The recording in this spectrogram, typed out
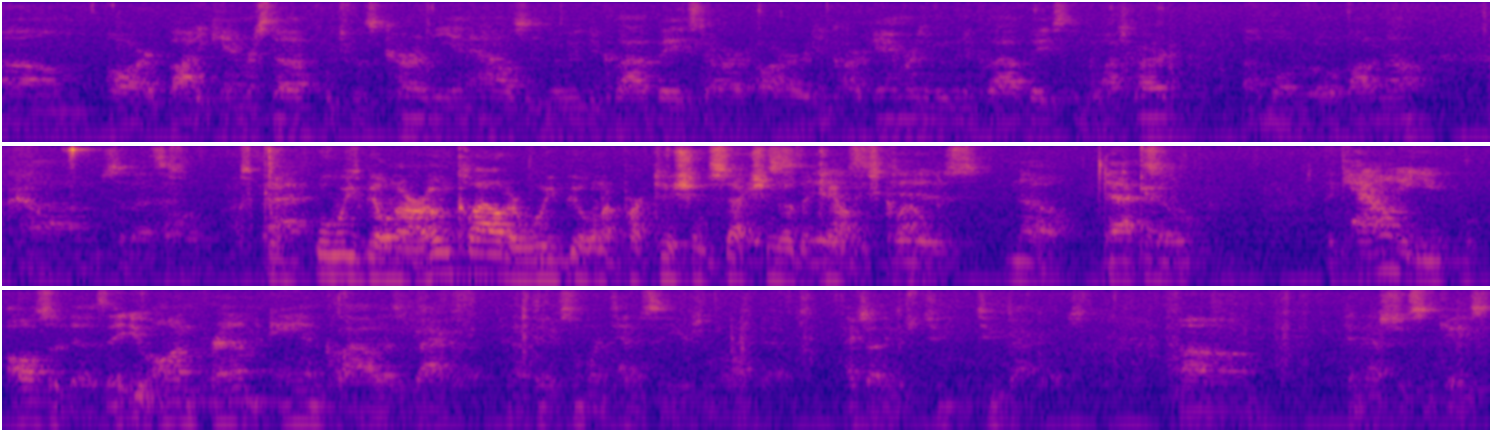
Um, our body camera stuff, which was currently in-house, is moving to cloud-based, our, our in-car cameras are moving to cloud-based through WatchGuard, uh, Motorola bottom mount, um, so that's all Will we be. on our own cloud, or will we be on a partitioned section of the It's- county's cloud? It is, no, that, so, the county also does, they do on-prem and cloud as a backup, and I think it's somewhere in Tennessee or something like that. Actually, I think there's two, two backups, um, and that's just in case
